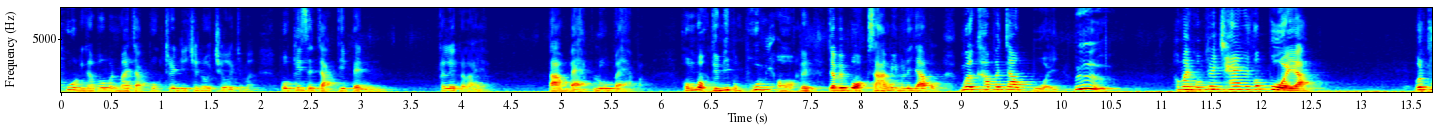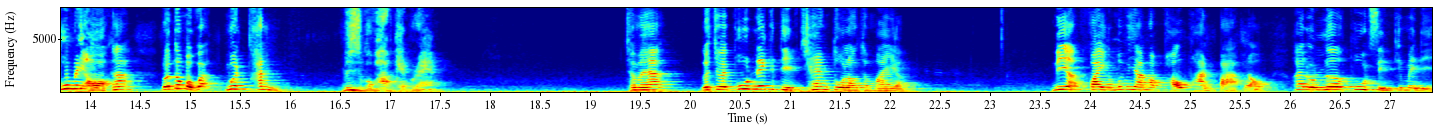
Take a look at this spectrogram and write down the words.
พูดอย่างนั้นเพราะมันมาจากพวก traditional church ใช่ไหมพวกคริสตจักรที่เป็น เขาเรียกอะไรอะตามแบบรูปแบบอะผมบอกเดี๋ยวนี้ผมพูดไม่ออกเลย จะไปบอกสามีภรรยาบอกเมื่อข้าพเจ้าป่วยเออทำไมผมจะแช่งให้เขาป่วยอะมันพูดไม่ออกฮะเราต้องบอกว่าเมื่อท่านมีสุขภาพแข็งแรงใช่ไหมฮะเราจะไปพูดเนกาทีฟแช่งตัวเราทำไมอะเนี่ยไฟของพระวิญญาณมาเผาผลาญปากเรา ให้เราเลิกพูดสิ่งที่ไม่ดี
